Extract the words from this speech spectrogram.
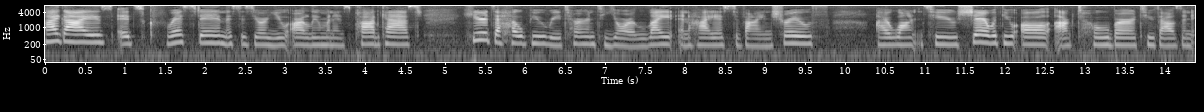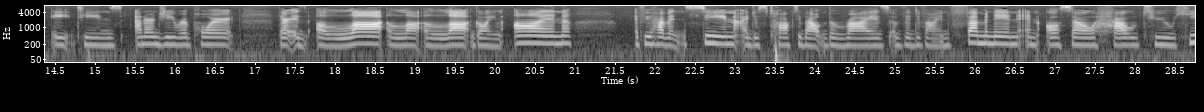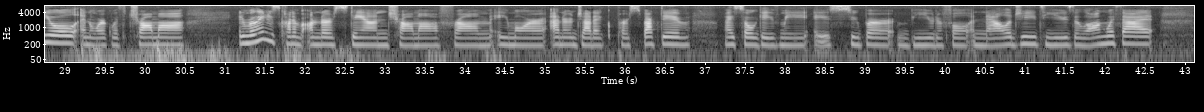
Hi, guys, it's Kristen. This is your You Are Luminous podcast, here to help you return to your light and highest divine truth. I want to share with you all October 2018's energy report. There is a lot, a lot, a lot going on. If you haven't seen, I just talked about the rise of the divine feminine and also how to heal and work with trauma and really just kind of understand trauma from a more energetic perspective. My soul gave me a super beautiful analogy to use along with that.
